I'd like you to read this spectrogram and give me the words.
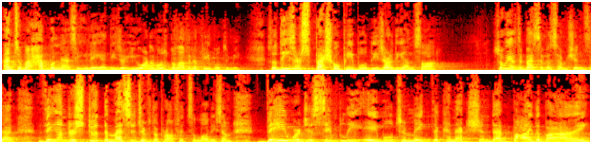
Antum ahabbu nasi ilayya. These are, you are the most beloved of people to me. So these are special people. These are the Ansar. So we have the best of assumptions that they understood the message of the Prophet ﷺ. They were just simply able to make the connection that by the by,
